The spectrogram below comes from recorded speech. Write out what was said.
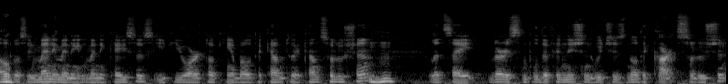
Oh. Because in many many many cases, if you are talking about account to account solution, Mm-hmm. let's say very simple definition, which is not a card solution.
